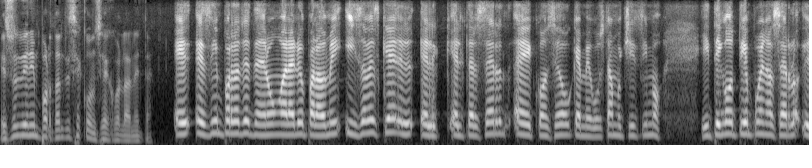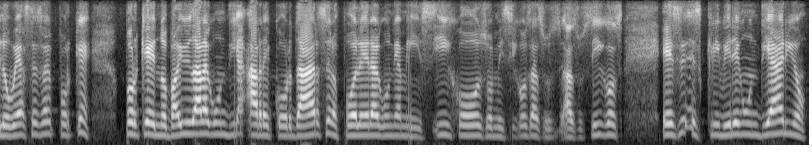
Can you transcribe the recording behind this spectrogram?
Eso es bien importante ese consejo, la neta. Es, es importante tener un horario para dormir. Y sabes que el, el- el tercer eh, consejo que me gusta muchísimo y tengo tiempo en hacerlo y lo voy a hacer, ¿sabes por qué? Porque nos va a ayudar algún día a recordar, se los puedo leer algún día a mis hijos o mis hijos a sus, a sus hijos. Es escribir en un diario,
